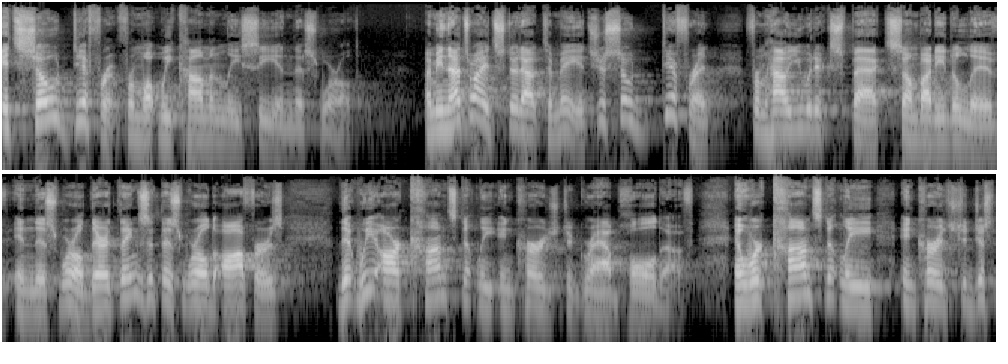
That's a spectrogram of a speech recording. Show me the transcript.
it's so different from what we commonly see in this world. I mean, that's why it stood out to me. It's just so different from how you would expect somebody to live in this world. There are things that this world offers that we are constantly encouraged to grab hold of. And we're constantly encouraged to just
